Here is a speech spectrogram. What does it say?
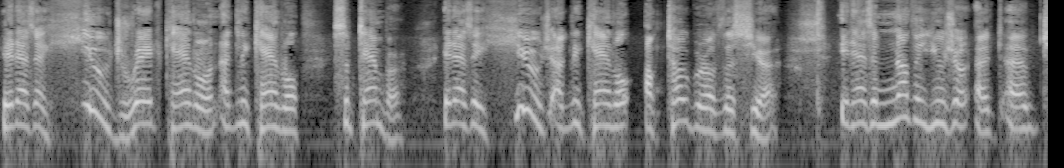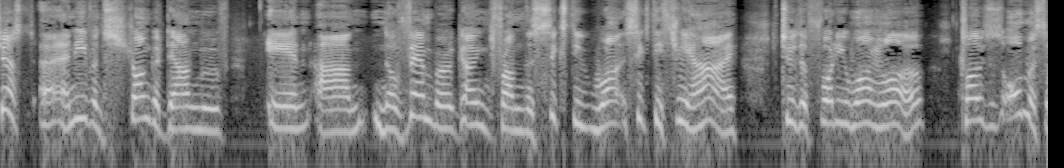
it has a huge red candle, an ugly candle, September. It has a huge ugly candle October of this year. It has another usual, uh, uh, just uh, an even stronger down move in um, November, going from the 61, 63 high to the 41 low, closes almost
